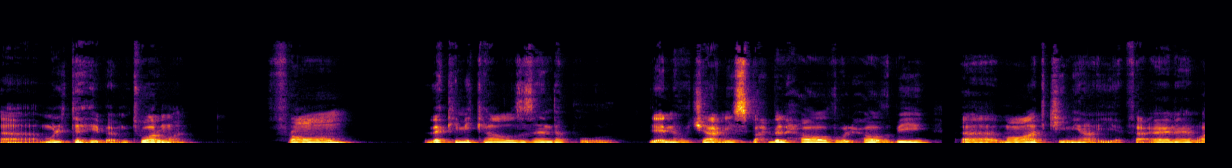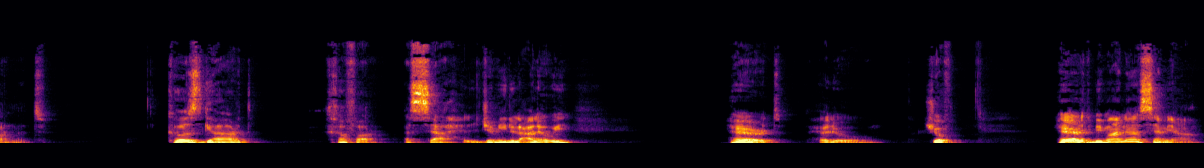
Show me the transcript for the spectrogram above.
آه، ملتهبة متورمة. From the chemicals in the pool. لأنه كان يسبح بالحوض والحوض به آه، مواد كيميائية. فعينه ورمت. كوست جارد خفر. الساحل. جميل العلوي. Heard. حلو. شوف. Heard بمعنى سمع.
